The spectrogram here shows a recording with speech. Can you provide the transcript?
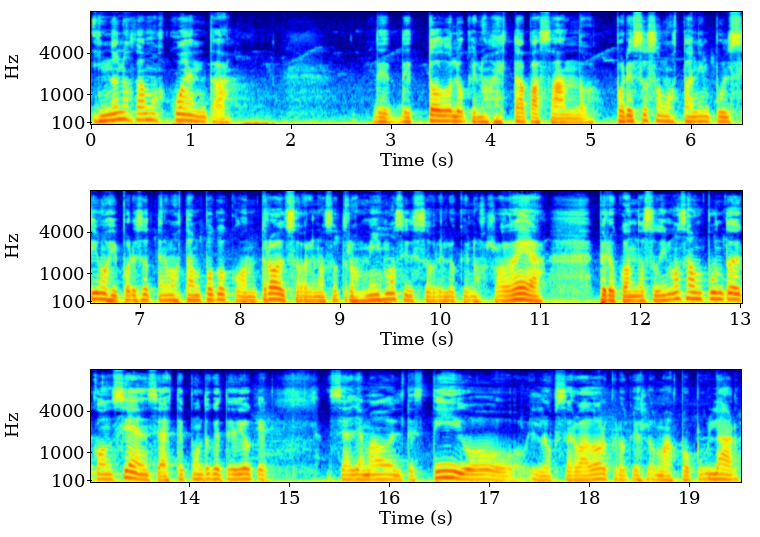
no nos damos cuenta de, todo lo que nos está pasando. Por eso somos tan impulsivos y por eso tenemos tan poco control sobre nosotros mismos y sobre lo que nos rodea. Pero cuando subimos a un punto de conciencia, este punto que te digo que se ha llamado el testigo, el observador, creo que es lo más popular,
